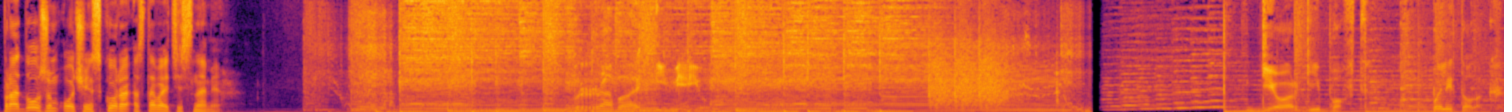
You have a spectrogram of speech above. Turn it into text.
Продолжим очень скоро. Оставайтесь с нами. Право имею. Георгий Бофт. Политолог,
